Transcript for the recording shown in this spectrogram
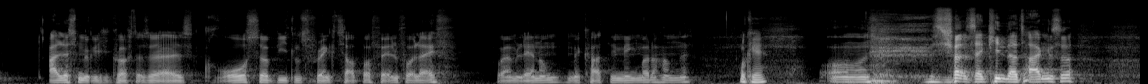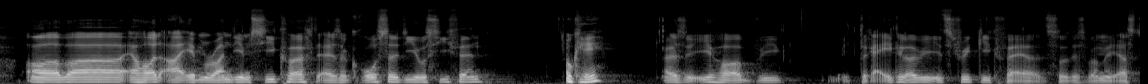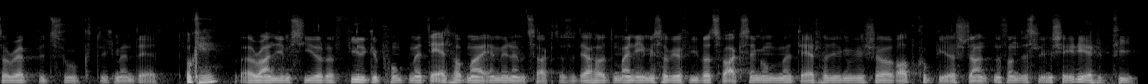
alles Mögliche gekocht. Also er ist großer Beatles Frank Zappa Fan for Life. Vor allem Lennon, McCartney mengen wir da haben nicht. Okay. Und das ist schon seit Kindertagen so. Aber er hat auch eben Run DMC gehört, also großer DOC-Fan. Okay. Also ich habe wie drei, glaube ich, It's Tricky gefeiert. So, das war mein erster Rap-Bezug durch meinen Dad. Okay. Run DMC oder viel gepumpt. Mein Dad hat mir Eminem gesagt. Also der hat, mein Emis habe ich auf Viva 2 gesehen und mein Dad hat irgendwie schon eine Raubkopie erstanden von der Slim Shady LP.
